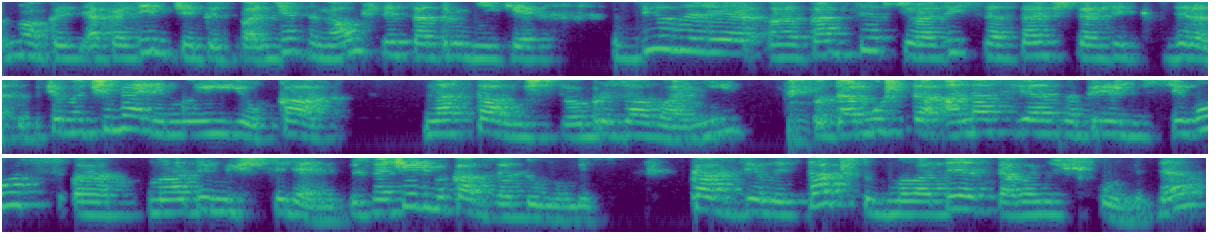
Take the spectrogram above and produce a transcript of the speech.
ну, академики, корреспонденты, научные сотрудники сделали э, концепцию развития наставничества Российской Федерации. Причем начинали мы ее как наставничество в образовании, потому что она связана прежде всего с э, молодыми учителями. То есть вначале мы как задумались? Как сделать так, чтобы молодые оставались в школе, да?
